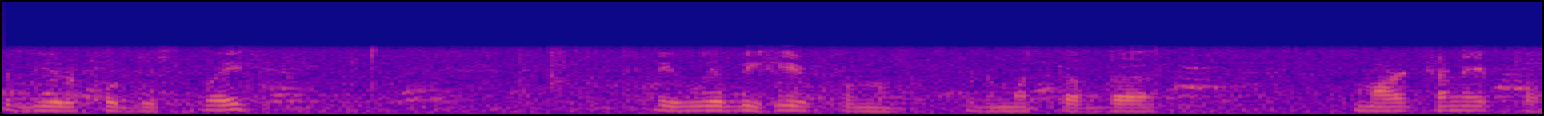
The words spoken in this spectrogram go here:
It's a beautiful display. They will be here from for the month of uh, March and April.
